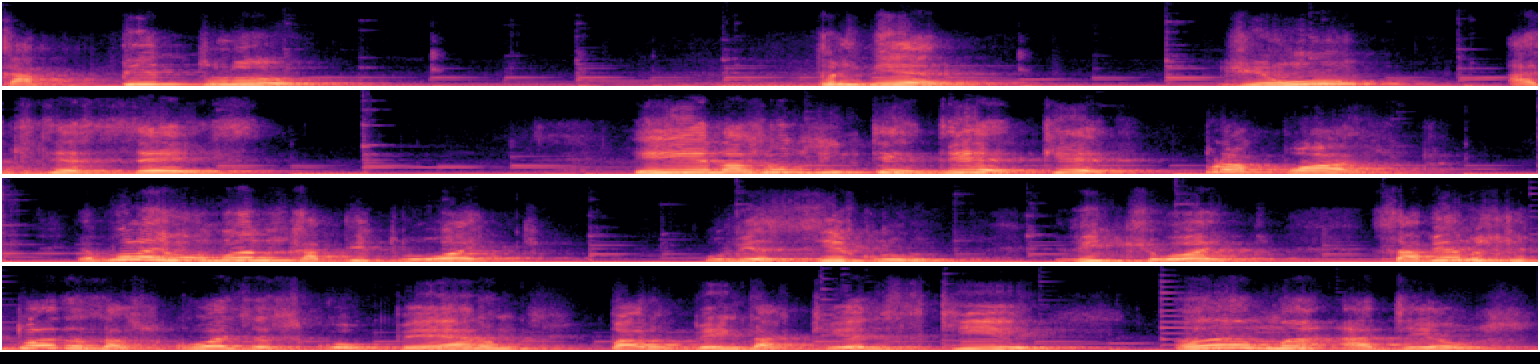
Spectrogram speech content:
capítulo 1, de 1 a 16, e nós vamos entender que propósito. Eu vou lá em Romanos capítulo 8, o versículo 28. Sabemos que todas as coisas cooperam para o bem daqueles que ama a Deus,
